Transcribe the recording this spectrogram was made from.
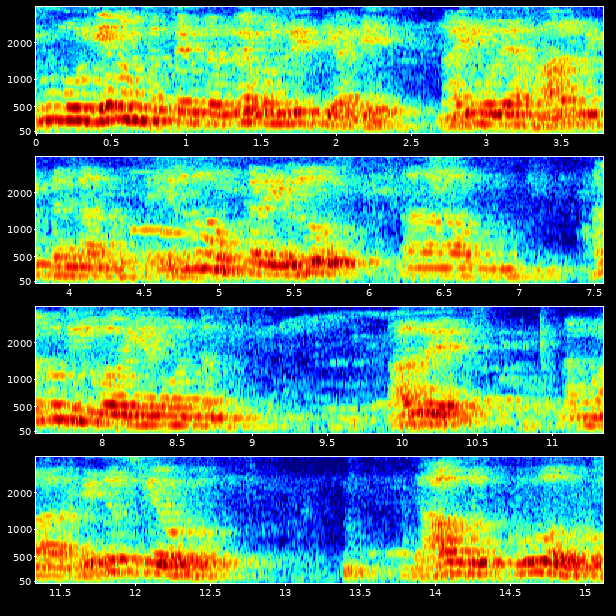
ಇವು ಏನು ಅನ್ಸುತ್ತೆ ಅಂತಂದ್ರೆ ಒಂದ್ ರೀತಿಯಾಗಿ ನಾಯಿ ಮೂಲೆ ಹಾಲು ಇದ್ದಂಗೆ ಆಗುತ್ತೆ. ಎಲ್ಲೂ ಒಂದ್ ಕಡೆ ಎಲ್ಲೂ ಏನು ಏನೋ ಅಂತ ಅನ್ಸುತ್ತೆ. ಆದ್ರೆ ನಮ್ಮ ತೇಜಸ್ವಿ ಅವರು ಯಾವುದಕ್ಕೂ ಅವರು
